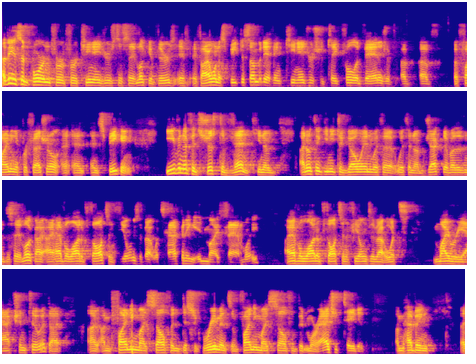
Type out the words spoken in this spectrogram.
I think it's important for, for teenagers to say, look, if there's if, if I want to speak to somebody, I think teenagers should take full advantage of, of, of, of finding a professional and, and, and, speaking. Even if it's just a vent, you know, I don't think you need to go in with a with an objective other than to say, look, I, I have a lot of thoughts and feelings about what's happening in my family. I have a lot of thoughts and feelings about what's my reaction to it. I, I, am finding myself in disagreements. I'm finding myself a bit more agitated. I'm having a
